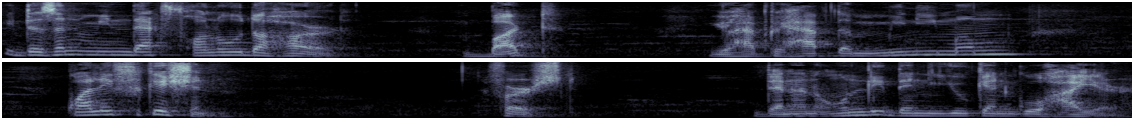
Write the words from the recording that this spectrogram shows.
It doesn't mean that follow the herd but you have to have the minimum qualification first. Then and only then you can go higher.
